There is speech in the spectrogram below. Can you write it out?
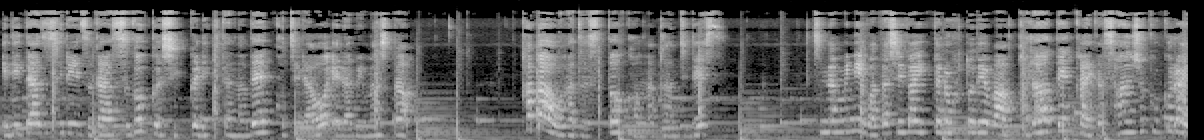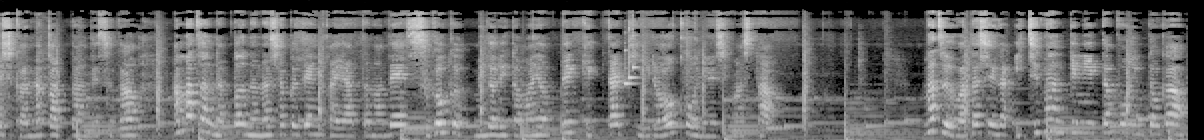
エディターズシリーズがすごくしっくりきたのでこちらを選びましたカバーを外すとこんな感じですちなみに私が行ったロフトではカラー展開が3色くらいしかなかったんですが Amazon だと7色展開あったのですごく緑と迷って結果黄色を購入しましたまず私が一番気に入ったポイントが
